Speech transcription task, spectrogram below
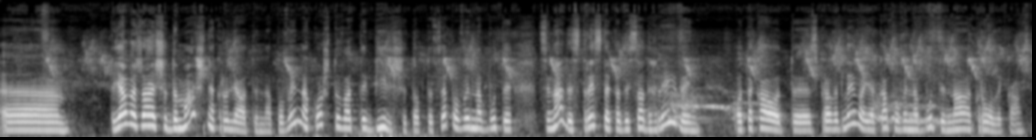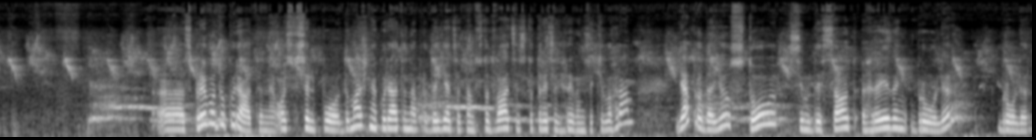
Е, то я вважаю, що домашня кролятина повинна коштувати більше. Тобто це повинна бути ціна десь 350 гривень. Отака от е, справедлива, яка повинна бути на кролика. Е, З приводу курятини, ось в сільпо, домашня курятина продається там 120-130 гривень за кілограм. Я продаю 170 гривень бролер. бролер.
